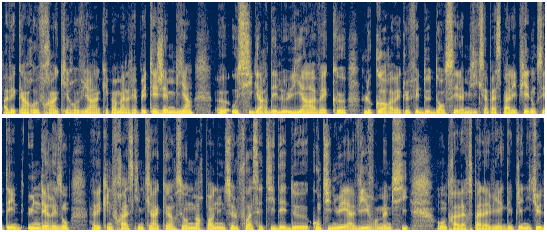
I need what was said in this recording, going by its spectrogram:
avec un refrain qui revient, qui est pas mal répété. J'aime bien euh, aussi garder le lien avec le corps, avec le fait de danser. La musique, ça passe par les pieds. Donc, c'était une des raisons, avec une phrase qui me tient à cœur, c'est On ne meurt pas en une seule fois, cette idée de continuer à vivre, même si on traverse pas la vie avec des plénitudes.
